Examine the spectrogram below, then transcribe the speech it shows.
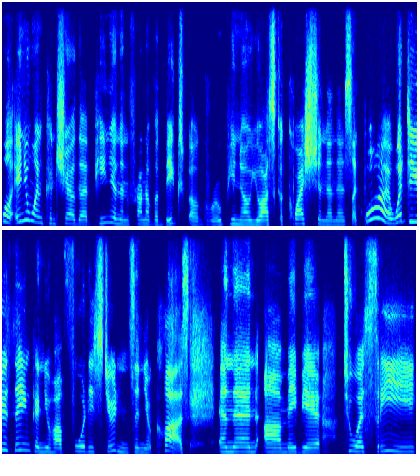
well, anyone can share their opinion in front of a big uh, group. You know, you ask a question and it's like, why? What do you think? And you have 40 students in your class. And then uh, maybe two or three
